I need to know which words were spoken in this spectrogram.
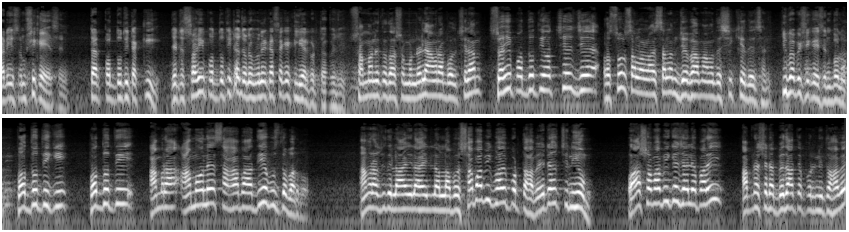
আলী ইসলাম শিখাইয়েছেন তার পদ্ধতিটা কি? যেটা সহি পদ্ধতিটা জনগণের কাছ থেকে ক্লিয়ার করতে হবে জি। সম্মানিত দর্শক মন্ডলী আমরা বলছিলাম সহি পদ্ধতি হচ্ছে যে রসুল সাল্লা সাল্লাম যেভাবে আমাদের শিখিয়ে দিয়েছেন। কীভাবে শিখাইছেন বলুন। পদ্ধতি কি? পদ্ধতি আমরা আমলে সাহাবা দিয়ে বুঝতে পারব। আমরা যদি লাহ স্বাভাবিকভাবে পড়তে হবে এটা হচ্ছে নিয়ম। অস্বাভাবিকে যাইলে পারেই আপনার সেটা বেদাতে পরিণত হবে।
